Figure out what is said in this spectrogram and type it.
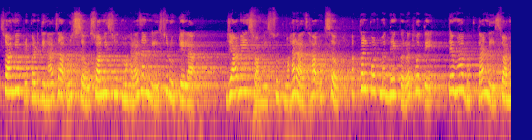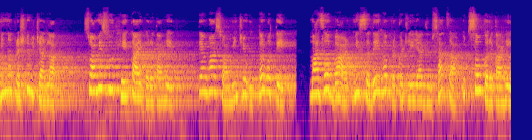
स्वामी प्रकट दिनाचा उत्सव स्वामी सूत महाराजांनी सुरू केला. ज्यावेळी स्वामी सूत महाराज हा उत्सव अक्कलकोटमध्ये करत होते तेव्हा भक्तांनी स्वामींना प्रश्न विचारला स्वामी सूत हे काय करत आहेत? तेव्हा स्वामींचे उत्तर होते माझं बाळ मी सदेह प्रकटलेल्या दिवसाचा उत्सव करत आहे.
